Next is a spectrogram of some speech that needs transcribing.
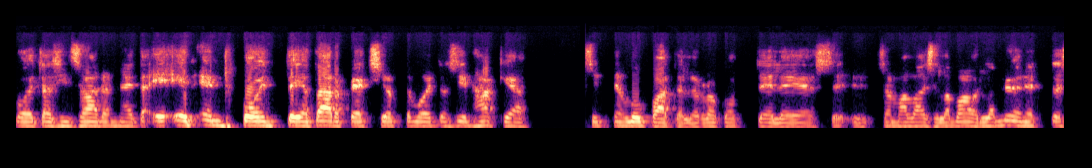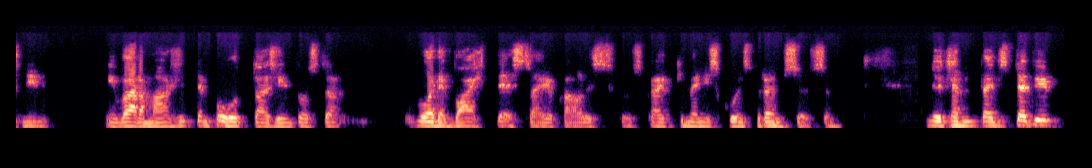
voitaisiin saada näitä e-, endpointteja tarpeeksi, jotta voitaisiin hakea sitten lupaa tälle rokotteelle ja se samanlaisella vauhdilla myönnettäisiin, niin, niin varmaan sitten puhuttaisiin tuosta vuodenvaihteessa, joka olisi, jos kaikki menisi kuin Strömsössä. Nythän täytyy,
